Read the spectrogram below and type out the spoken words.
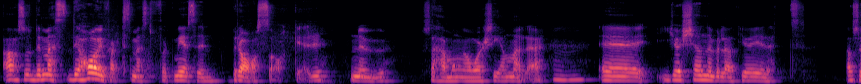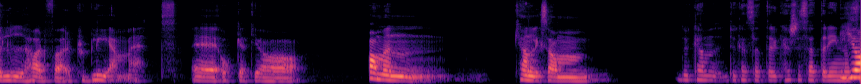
alltså det, mest, det har ju faktiskt mest fört med sig bra saker nu så här många år senare. Eh, jag känner väl att jag är rätt alltså lyhörd för problemet eh, och att jag ja men kan liksom Du kan, du kan sätta, kanske sätta dig in och Ja,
